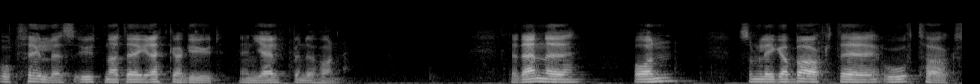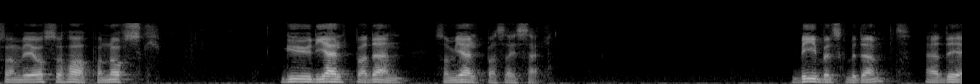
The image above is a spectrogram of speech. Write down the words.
oppfylles uten at jeg rekker Gud en hjelpende hånd. Det er denne ånd som ligger bak det ordtak som vi også har på norsk. Gud hjelper den som hjelper seg selv. Bibelsk bedømt er det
